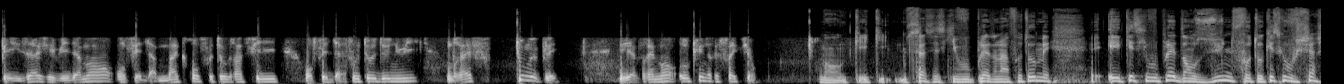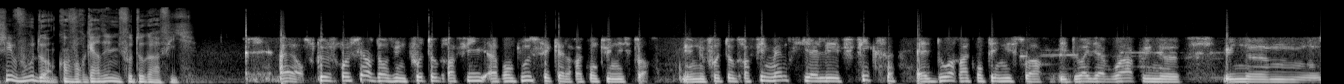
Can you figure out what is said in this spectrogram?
paysage évidemment. On fait de la macro-photographie. On fait de la photo de nuit. Bref, tout me plaît. Il n'y a vraiment aucune restriction. Bon, ça c'est ce qui vous plaît dans la photo, mais et qu'est-ce qui vous plaît dans une photo? Qu'est-ce que vous cherchez vous quand vous regardez une photographie? Ce que je recherche dans une photographie, avant tout, c'est qu'elle raconte une histoire. Une photographie, même si elle est fixe, elle doit raconter une histoire. Il doit y avoir une, une euh,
